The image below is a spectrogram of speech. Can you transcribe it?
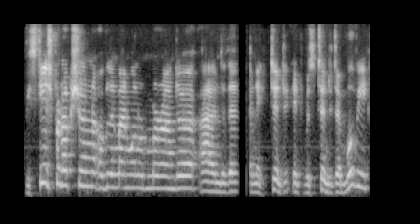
the stage production of Lin Manuel Miranda, and then it turned, it was turned into a movie.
